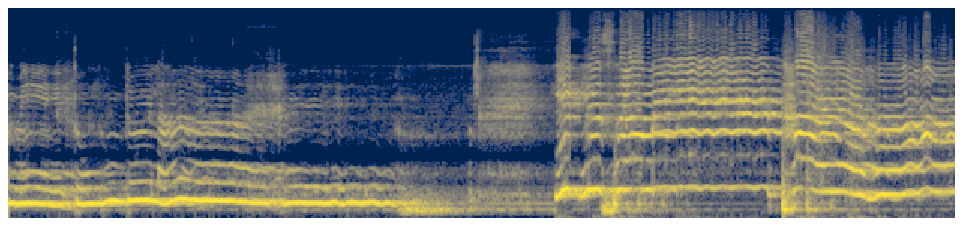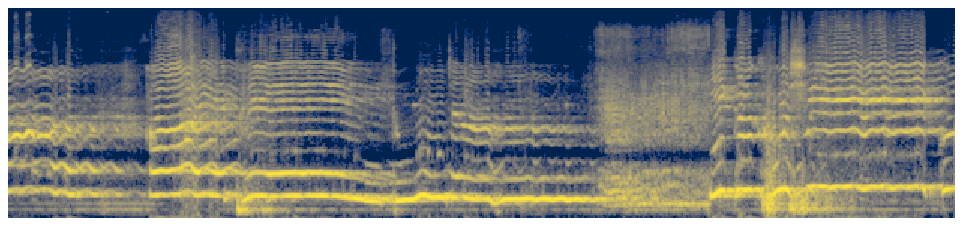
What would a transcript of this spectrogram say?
हमें तुम रुला एक समय था यहाँ आए थे तुम जहाँ एक खुशी को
